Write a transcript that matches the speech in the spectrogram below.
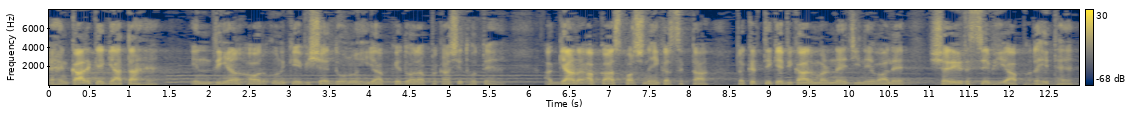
अहंकार के ज्ञाता हैं। इंद्रियाँ और उनके विषय दोनों ही आपके द्वारा प्रकाशित होते हैं। अज्ञान आपका स्पर्श नहीं कर सकता। प्रकृति के विकार मरने जीने वाले शरीर से भी आप रहित हैं।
